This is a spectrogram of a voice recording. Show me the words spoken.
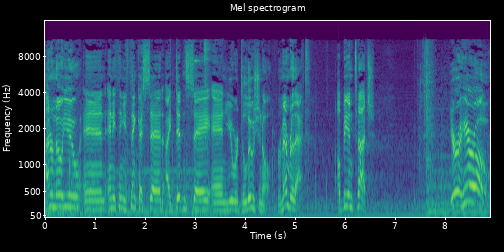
I don't know you, and anything you think I said, I didn't say, and you were delusional. Remember that. I'll be in touch. You're a hero!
